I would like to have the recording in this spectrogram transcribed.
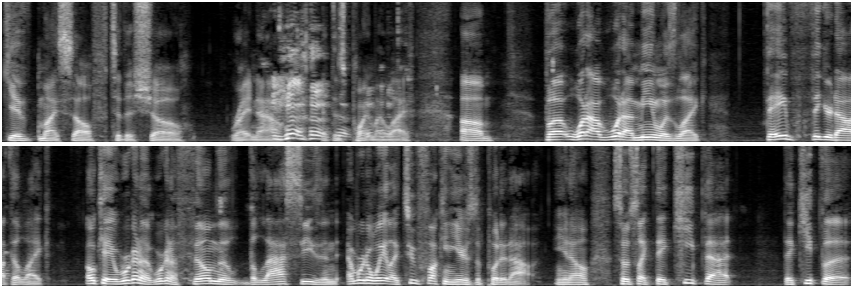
give myself to this show right now at this point in my life. Um, but what I what I mean was like they've figured out that like okay we're gonna we're gonna film the the last season and we're gonna wait like two fucking years to put it out you know? So it's like they keep that they keep the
